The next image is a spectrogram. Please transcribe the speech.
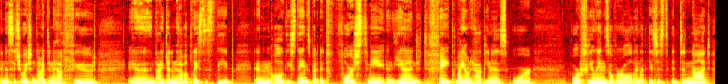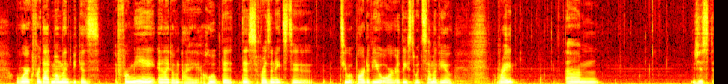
in a situation that I didn't have food, and I didn't have a place to sleep and all of these things, but it forced me in the end to fake my own happiness or or feelings overall and it just it did not work for that moment because for me and I don't I hope that this resonates to to a part of you or at least with some of you right um just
